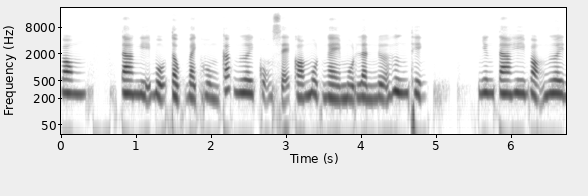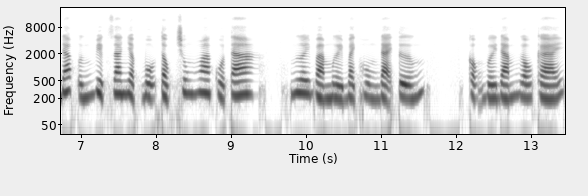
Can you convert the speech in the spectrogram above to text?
vong. Ta nghĩ bộ tộc Bạch Hùng các ngươi cũng sẽ có một ngày một lần nữa hưng thịnh. Nhưng ta hy vọng ngươi đáp ứng việc gia nhập bộ tộc Trung Hoa của ta. Ngươi và 10 Bạch Hùng đại tướng, cộng với đám gấu cái.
